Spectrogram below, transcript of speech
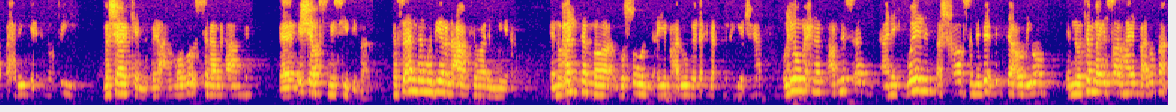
البحرية إنه في مشاكل بموضوع السلام العامة. شيء رسمي سيدي ما فسألنا المدير العام كمان المينا إنه هل تم وصول أي معلومة لك من أي جهة؟ واليوم إحنا عم نسأل يعني وين الأشخاص اللي بيدعوا اليوم إنه تم إيصال هاي المعلومات؟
